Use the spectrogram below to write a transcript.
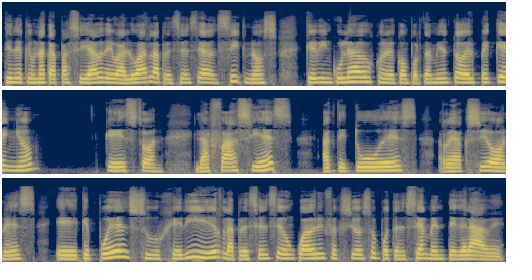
Tiene que una capacidad de evaluar la presencia de signos que vinculados con el comportamiento del pequeño, que son las facies, actitudes, reacciones eh, que pueden sugerir la presencia de un cuadro infeccioso potencialmente grave.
